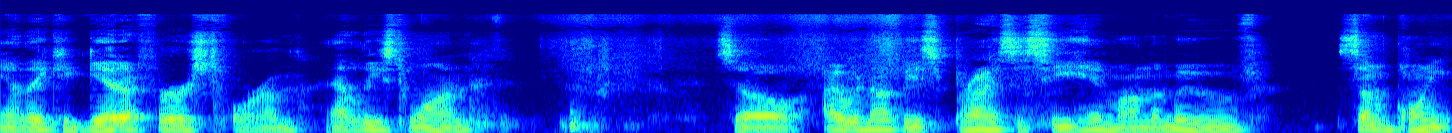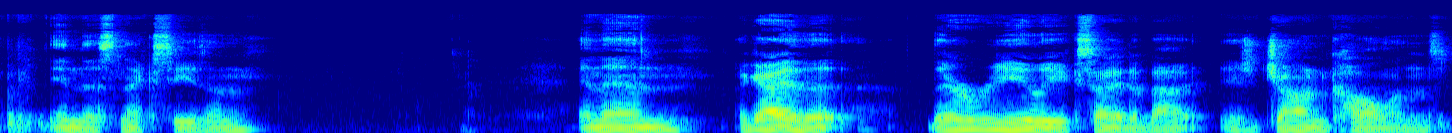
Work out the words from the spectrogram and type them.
you know, they could get a first for him, at least one. So I would not be surprised to see him on the move some point in this next season. And then a guy that they're really excited about is John Collins.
